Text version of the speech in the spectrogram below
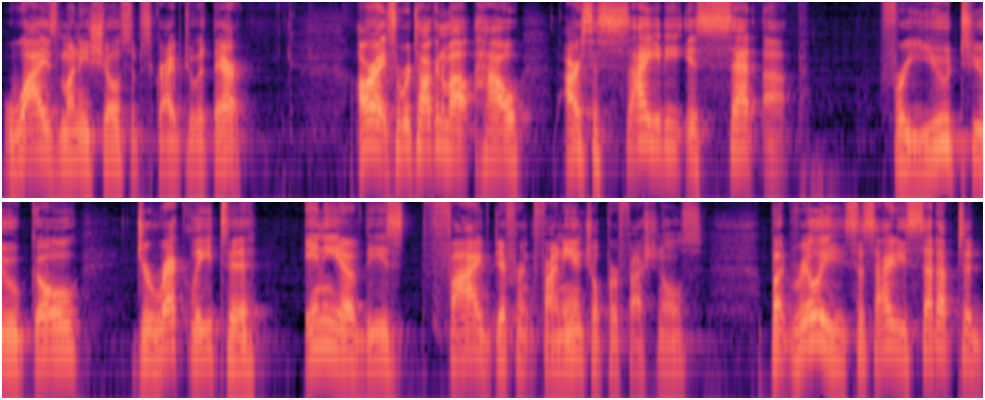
Wise Money Show, subscribe to it there. All right, so we're talking about how our society is set up for you to go directly to any of these five different financial professionals, but really society is set up to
